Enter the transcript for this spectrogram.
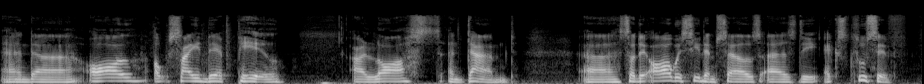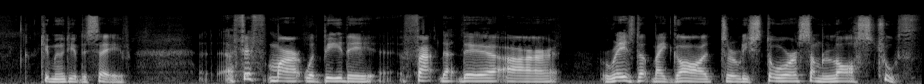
and uh, all outside their pale are lost and damned. Uh, so they always see themselves as the exclusive community of the saved. A fifth mark would be the fact that they are raised up by God to restore some lost truth.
